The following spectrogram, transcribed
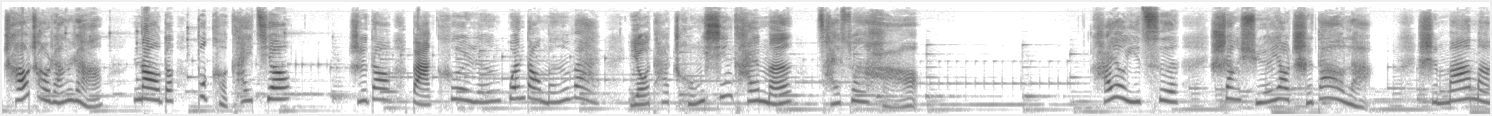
吵吵嚷嚷，闹得不可开交，直到把客人关到门外，由他重新开门才算好。还有一次，上学要迟到了，是妈妈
